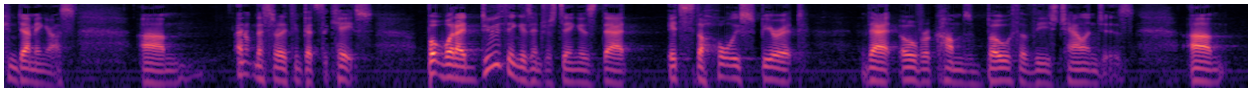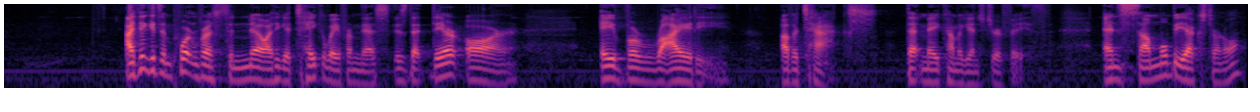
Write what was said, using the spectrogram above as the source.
condemning us. Um, I don't necessarily think that's the case. But what I do think is interesting is that it's the Holy Spirit that overcomes both of these challenges. Um, I think it's important for us to know, I think a takeaway from this is that there are a variety of attacks that may come against your faith. And some will be external,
